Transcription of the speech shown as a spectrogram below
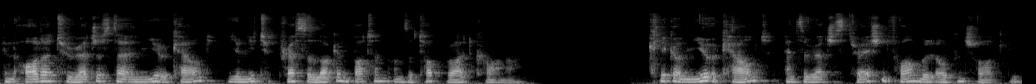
In order to register a new account, you need to press the login button on the top right corner. Click on New Account and the registration form will open shortly.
